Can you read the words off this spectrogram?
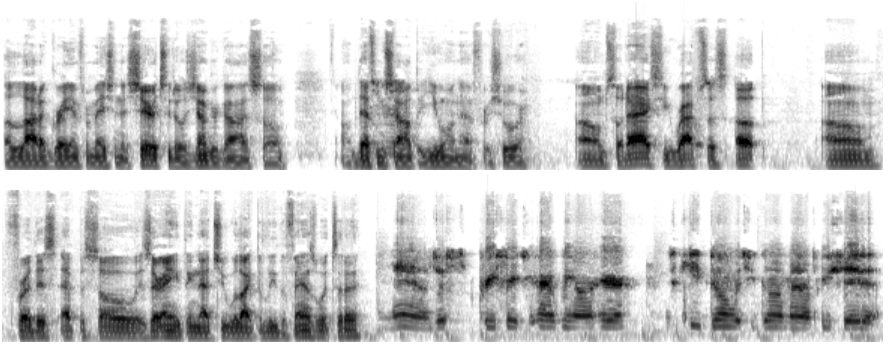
a lot of great information to share to those younger guys. So, um, definitely mm-hmm. shout out to you on that for sure. Um, so that actually wraps us up um, for this episode. Is there anything that you would like to leave the fans with today? Man, just appreciate you having me on here. Just keep doing what you're doing, man. I appreciate it.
